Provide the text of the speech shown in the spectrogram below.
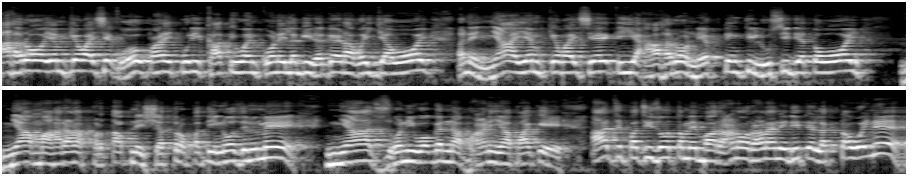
હારો એમ કહેવાય છે કે હોવ પાણીપુરી ખાતી હોય ને કોણી લગી રગેડા વહી ગયા હોય, અને ન્યા એમ કહેવાય છે કે એ હાહરો નેપટિંગથી લૂસી દેતો હોય ન્યા મહારાણા પ્રતાપની છત્રપતિ નો જન્મે, ન્યા ઝોની વગરના ભાણિયા પાકે. આજ પછી જો તમે રાણો રાણાની રીતે લખતા હોય ને,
